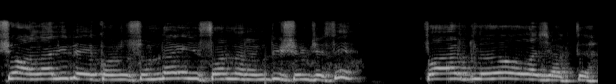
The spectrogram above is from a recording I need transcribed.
şu an Ali Bey konusunda insanların düşüncesi farklı olacaktı.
